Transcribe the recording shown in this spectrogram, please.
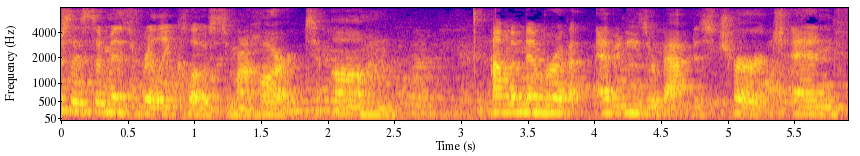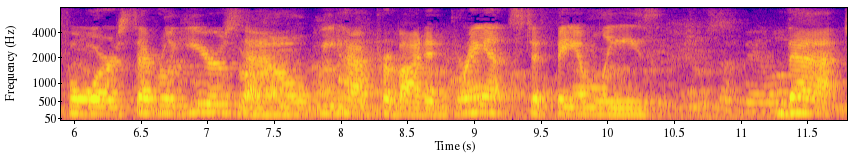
system is really close to my heart. Um, I'm a member of Ebenezer Baptist Church, and for several years now, we have provided grants to families that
